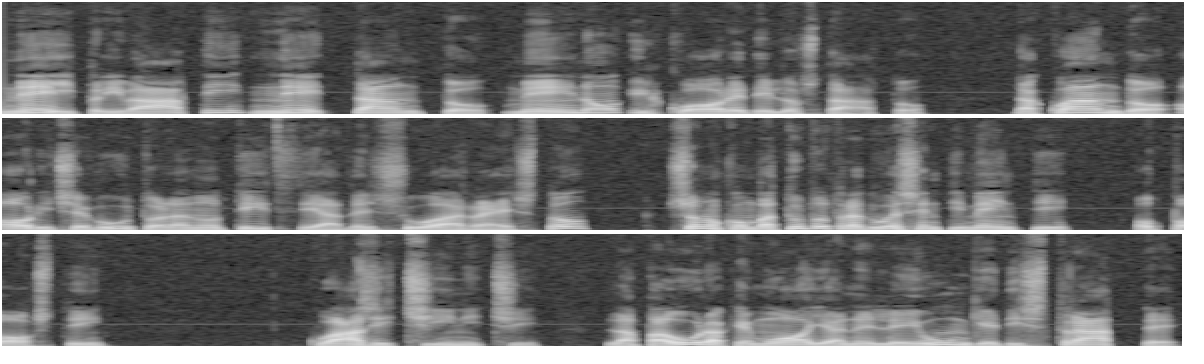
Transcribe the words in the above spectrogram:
né i privati né tanto meno il cuore dello Stato. Da quando ho ricevuto la notizia del suo arresto, sono combattuto tra due sentimenti opposti, quasi cinici. La paura che muoia nelle unghie distratte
